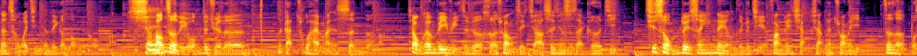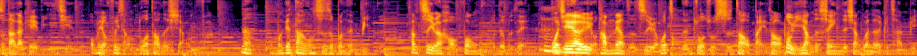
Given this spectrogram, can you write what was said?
能成为今天的一个龙头嘛。想到这里，我们就觉得这感触还蛮深的嘛。像我跟 Vivi 这个合创这家声鲜时采科技，其实我们对声音内容的这个解放跟想象跟创意。真的不是大家可以理解的。我们有非常多道的想法，那我们跟大公司是不能比的。他们资源好丰富，对不对？嗯、我今天要有他们那样子的资源，我早能做出十套、百套不一样的声音的相关的一个产品。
